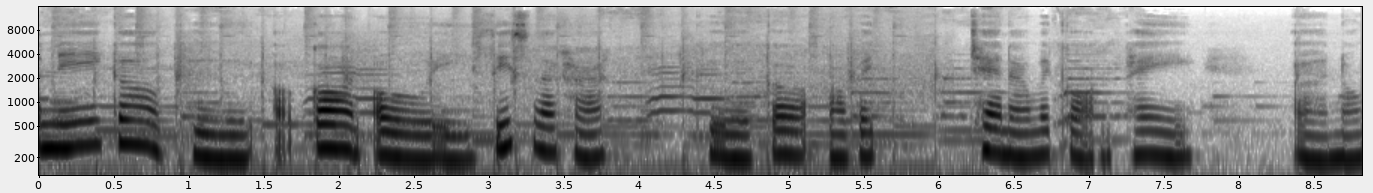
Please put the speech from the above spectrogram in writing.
อันนี้ก็คือก้อนโอเอซิสนะคะ คือก็เอาไปแช่น้ำไว้ก่อนให้น้อง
